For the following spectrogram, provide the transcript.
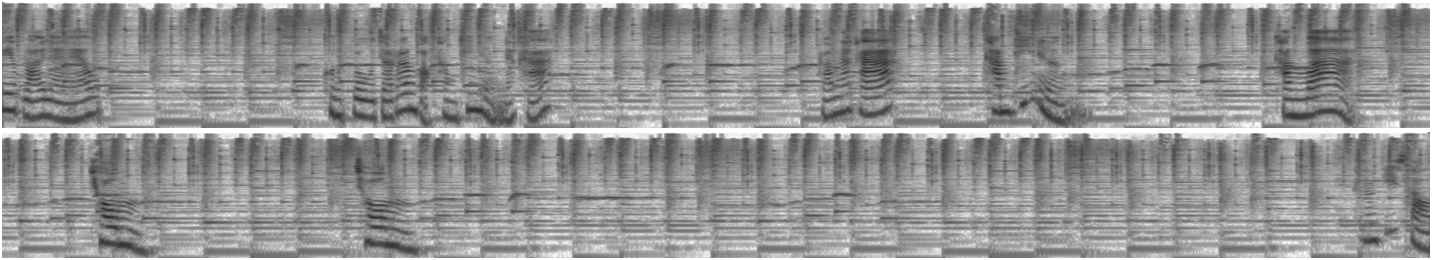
เรียบร้อยแล้ว คุณครูจะเริ่มบอกคำที่หนึ่งนะคะ พร้อมนะคะคำที่หนึ่ง คำว่า ชม ชม คำที่สอ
